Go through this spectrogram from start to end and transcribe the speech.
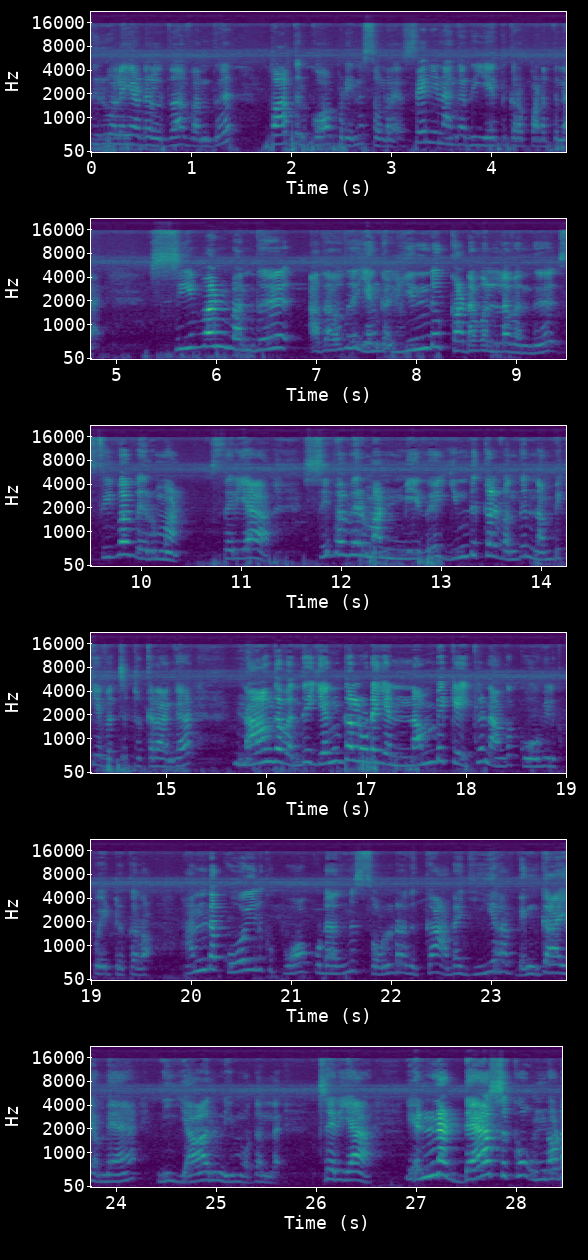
திருவிளையாடல் தான் வந்து பார்த்துருக்கோம் அப்படின்னு சொல்கிறேன் சரி நாங்கள் அது ஏற்றுக்கிற படத்தில். சிவன் வந்து அதாவது எங்கள் இந்து கடவுளில் வந்து சிவபெருமான் சரியா? சிவபெருமான் மீது இந்துக்கள் வந்து நம்பிக்கை வச்சுட்டு இருக்கிறாங்க வந்து எங்களுடைய நம்பிக்கைக்கு நாங்கள் கோவிலுக்கு போயிட்டுருக்குறோம் அந்த கோயிலுக்கு போகக்கூடாதுன்னு சொல்கிறதுக்கு அட ஈர வெங்காயமே நீ யாரு நீ முதல்ல சரியா? என்ன டேஸுக்கு உன்னோட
